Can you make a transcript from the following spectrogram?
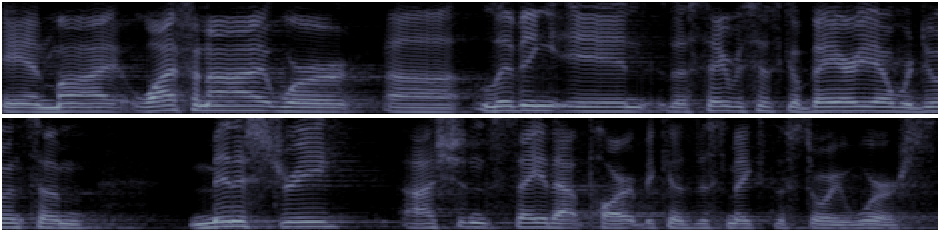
And my wife and I were uh, living in the San Francisco Bay Area. We're doing some ministry. I shouldn't say that part because this makes the story worse.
